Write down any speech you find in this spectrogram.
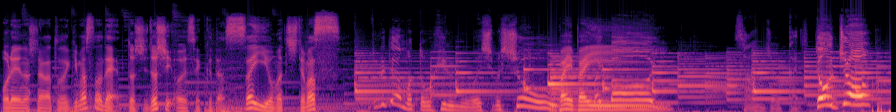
お礼の品が届きますのでどしどしお寄せくださいお待ちしてますではまたお昼にお会いしましょう。バイバイ。バイバイ。三条家事道場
